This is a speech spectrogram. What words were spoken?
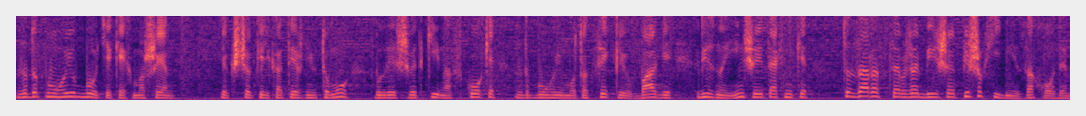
за допомогою будь-яких машин. Якщо кілька тижнів тому були швидкі наскоки за допомогою мотоциклів, баги, різної іншої техніки, то зараз це вже більше пішохідні заходи.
